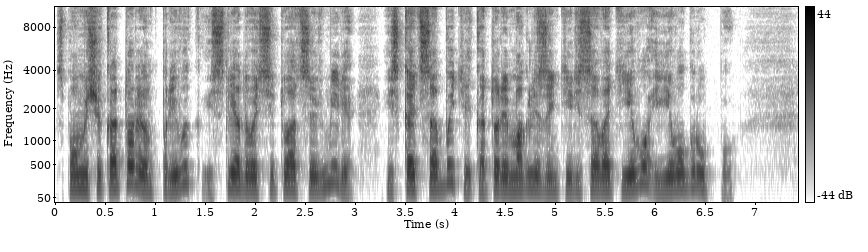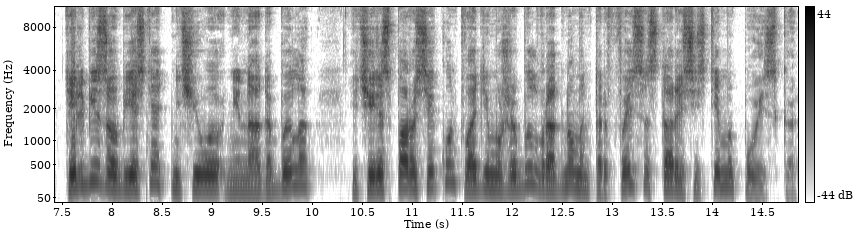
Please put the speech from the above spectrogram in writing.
с помощью которой он привык исследовать ситуацию в мире, искать события, которые могли заинтересовать его и его группу. Телевизу объяснять ничего не надо было – и через пару секунд Вадим уже был в родном интерфейсе старой системы поиска.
